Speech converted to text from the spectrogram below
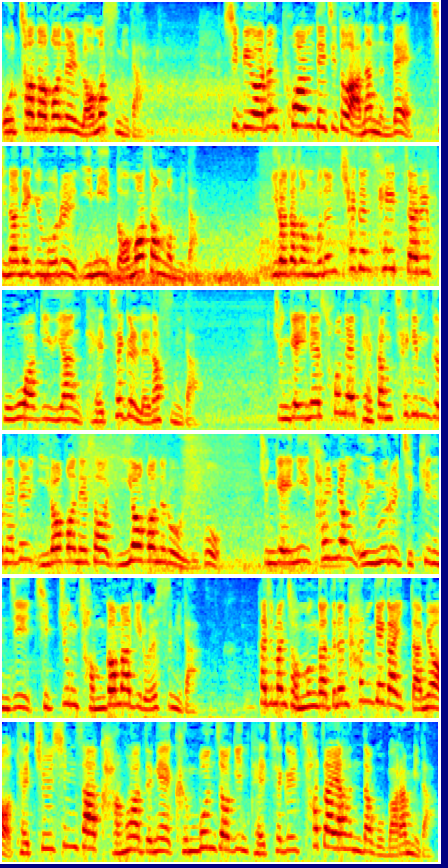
5천억 원을 넘었습니다. 12월은 포함되지도 않았는데 지난해 규모를 이미 넘어선 겁니다. 이러자 정부는 최근 세입자를 보호하기 위한 대책을 내놨습니다. 중개인의 손해배상 책임 금액을 1억 원에서 2억 원으로 올리고 중개인이 설명 의무를 지키는지 집중 점검하기로 했습니다. 하지만 전문가들은 한계가 있다며 대출 심사 강화 등의 근본적인 대책을 찾아야 한다고 말합니다.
